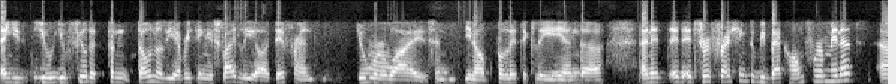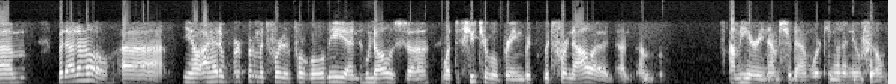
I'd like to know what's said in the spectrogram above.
and you you you feel that ton- tonally everything is slightly uh, different humor wise and you know politically and uh and it, it it's refreshing to be back home for a minute um but i don't know uh you know i had a work permit for for goldie and who knows uh what the future will bring but but for now I, i'm I'm here in Amsterdam working on a new film.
